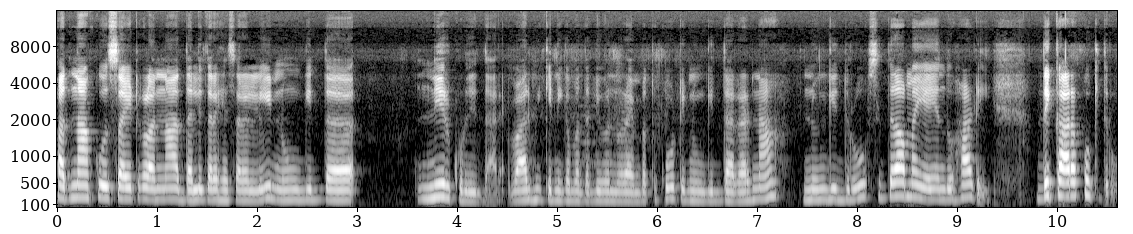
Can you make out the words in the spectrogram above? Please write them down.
ಹದಿನಾಲ್ಕು ಸೈಟ್ಗಳನ್ನು ದಲಿತರ ಹೆಸರಲ್ಲಿ ನುಂಗಿದ್ದ ನೀರು ಕುಡಿದಿದ್ದಾರೆ. ವಾಲ್ಮೀಕಿ ನಿಗಮದಲ್ಲಿ ಒಂದೂರ ಎಂಬತ್ತು ಕೋಟಿ ನುಂಗಿದ್ದರನ್ನ ನುಂಗಿದ್ರು. ಸಿದ್ದರಾಮಯ್ಯ ಎಂದು ಹಾಡಿ ಧಿಕ್ಕಾರ ಕೂಗಿದರು.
